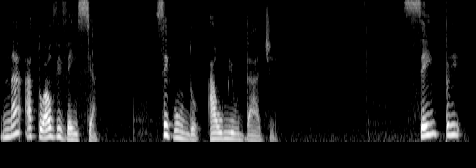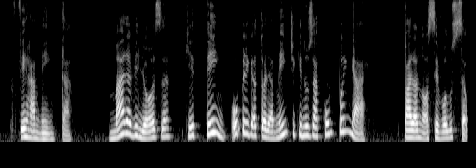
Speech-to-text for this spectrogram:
na atual vivência. Segundo, a humildade. Sempre ferramenta maravilhosa que tem obrigatoriamente que nos acompanhar para a nossa evolução.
